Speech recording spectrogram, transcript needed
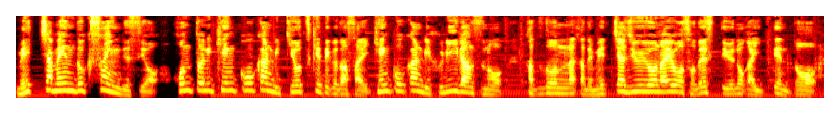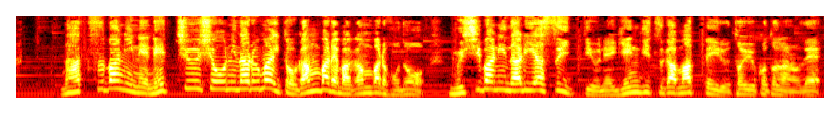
めっちゃめんどくさいんですよ。本当に健康管理気をつけてください。健康管理フリーランスの活動の中でめっちゃ重要な要素ですっていうのが一点と、夏場にね、熱中症になるまいと頑張れば頑張るほど、虫歯になりやすいっていうね、現実が待っているということなので、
